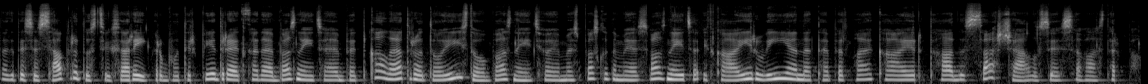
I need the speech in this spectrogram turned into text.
Tagad es esmu sapratusi, cik svarīgi varbūt ir piederēt kādai baznīcai, bet kā lai atrod to īsto baznīcu, jo, ja mēs paskatāmies, baznīca it kā ir viena, tāpat laikā ir tāda sašķēlusies savā starpā.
